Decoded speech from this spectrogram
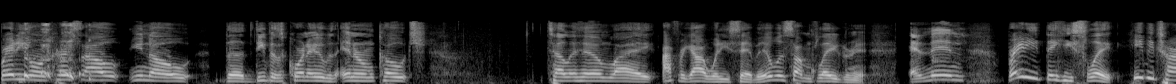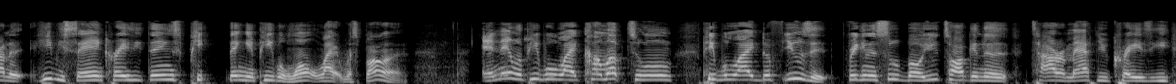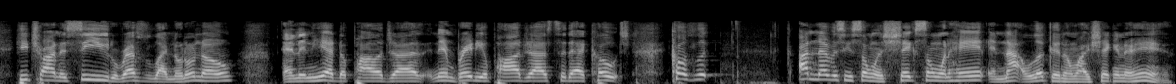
Brady gonna curse out, you know, the defensive coordinator who was interim coach telling him like I forgot what he said, but it was something flagrant. And then Brady think he's slick. He be trying to he be saying crazy things, pe- thinking people won't like respond. And then when people like come up to him, people like diffuse it. Freaking the Super Bowl, you talking to Tyrann Mathieu crazy. He trying to see you. The refs was like, no, no, no. And then he had to apologize. And then Brady apologized to that coach. Coach, look, I never see someone shake someone's hand and not look at them like shaking their hand.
